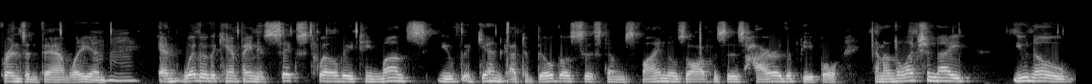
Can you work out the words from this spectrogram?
friends and family. And mm-hmm. and whether the campaign is 6 12 18 months you've again got to build those systems find those offices hire the people. And on election night you know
